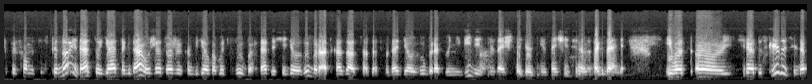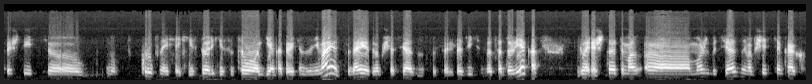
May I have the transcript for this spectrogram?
к перформансу спиной, да, то я тогда уже тоже как бы делал какой-то выбор, да, то есть я делаю выбор отказаться от этого, да, делаю выбор этого не видеть, не значит, что делать незначительным и так далее. И вот э, ряд исследователей, да, потому что есть э, крупные всякие историки, социологи, которые этим занимаются, да, и это вообще связано с историей развития 20 века, говорят, что это э, может быть связано вообще с тем, как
